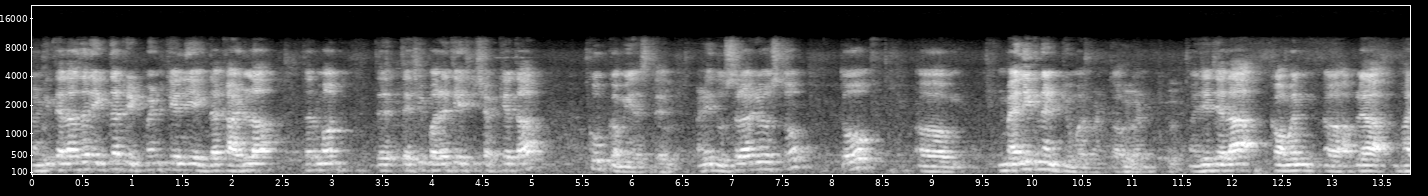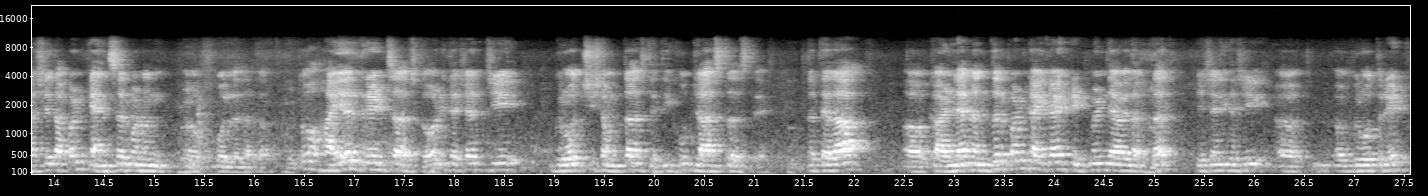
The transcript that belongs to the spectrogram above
कारण की त्याला जर एकदा ट्रीटमेंट केली एकदा काढला तर मग त्याची परत याची शक्यता खूप कमी असते. आणि दुसरा जो असतो तो मॅलिग्नंट ट्युमर म्हणतो आपण. म्हणजे ज्याला कॉमन आपल्या भाषेत आपण कॅन्सर म्हणून बोललं जातं. तो हायर ग्रेडचा असतो आणि त्याच्यात जी ग्रोथची क्षमता असते ती खूप जास्त असते. तर त्याला काढल्यानंतर पण काय काय ट्रीटमेंट द्यावे लागतात ज्याच्याने त्याची ग्रोथ रेट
